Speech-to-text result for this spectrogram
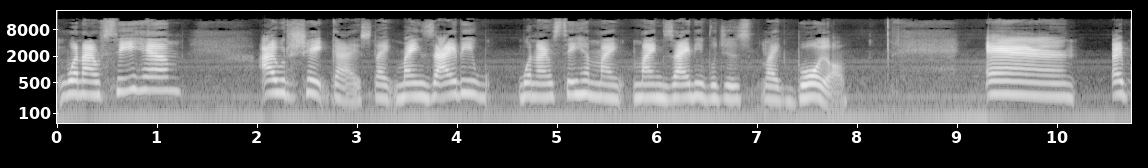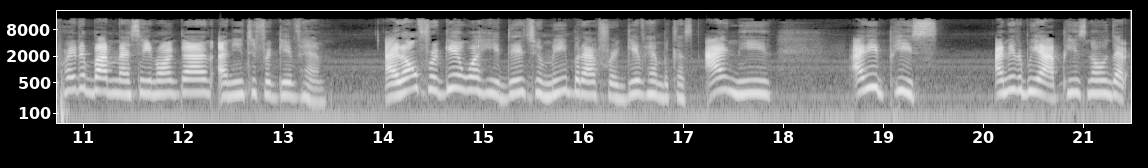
when I see him, I would shake, guys. Like, my anxiety, when I see him, my, my anxiety would just, like, boil. And I prayed about it and I said, you know what, God, I need to forgive him. I don't forget what he did to me, but I forgive him because I need I need peace. I need to be at peace knowing that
